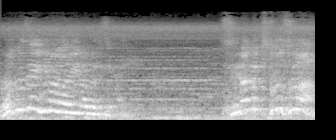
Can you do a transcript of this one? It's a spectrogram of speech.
奥ぜ広がる彩る世界貫き通すは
